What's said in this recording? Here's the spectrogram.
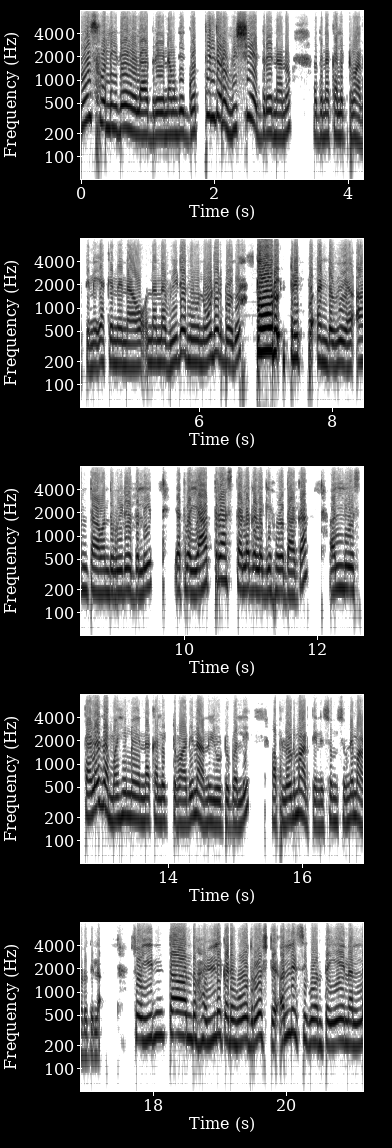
ಯೂಸ್ಫುಲ್ ಇದೆ ಹೇಳಾದ್ರೆ ನಮ್ಗೆ ಗೊತ್ತಿಲ್ಲದಿರೋ ವಿಷಯ ಇದ್ರೆ ನಾನು ಅದನ್ನ ಕಲೆಕ್ಟ್ ಮಾಡ್ತೀನಿ. ಯಾಕಂದ್ರೆ ನಾವು ನನ್ನ ವಿಡಿಯೋ ನೀವು ನೋಡಿರ್ಬೋದು ಟೂರ್ ಟ್ರಿಪ್ ಅಂಡ್ ಅಂತ ಒಂದು ವಿಡಿಯೋದಲ್ಲಿ ಅಥವಾ ಯಾತ್ರಾ ಸ್ಥಳಗಳಿಗೆ ಹೋದಾಗ ಅಲ್ಲಿಯ ಸ್ಥಳದ ಮಹಿಮೆಯನ್ನ ಕಲೆಕ್ಟ್ ಮಾಡಿ ನಾನು ಯೂಟ್ಯೂಬ್ ಅಲ್ಲಿ ಅಪ್ಲೋಡ್ ಮಾಡ್ತೀನಿ. ಸುಮ್ ಸುಮ್ನೆ ಮಾಡೋದಿಲ್ಲ. ಸೊ ಇಂತ ಒಂದು ಹಳ್ಳಿ ಕಡೆ ಹೋದ್ರು ಅಷ್ಟೇ, ಅಲ್ಲಿ ಸಿಗುವಂತ ಏನೆಲ್ಲ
